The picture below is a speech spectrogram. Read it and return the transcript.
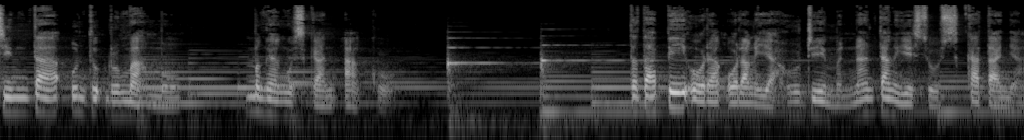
cinta untuk rumahmu menghanguskan aku. Tetapi orang-orang Yahudi menantang Yesus, katanya,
